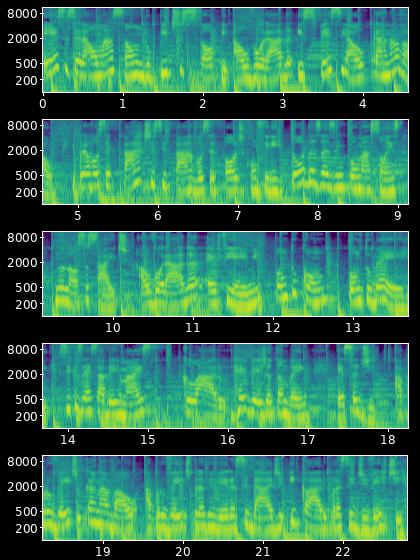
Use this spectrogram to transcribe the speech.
Esse será uma ação do Pit Stop Alvorada Especial Carnaval. E para você participar, você pode conferir todas as informações no nosso site alvoradafm.com.br. Se quiser saber mais, claro, reveja também essa dica. Aproveite o carnaval, aproveite para viver a cidade e, claro, para se divertir.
